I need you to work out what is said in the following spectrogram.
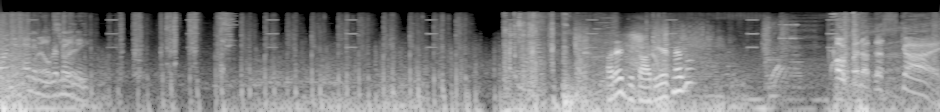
One enemy else remaining. अरे जिता दिया इसने तो Open up the sky!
